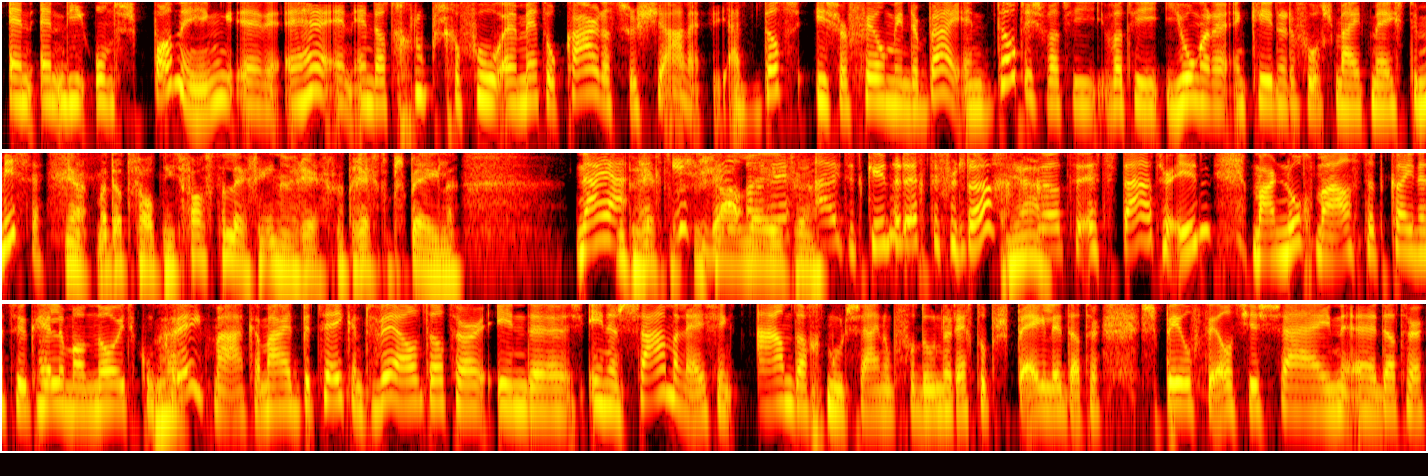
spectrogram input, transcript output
En, en die ontspanning en, en dat groepsgevoel en met elkaar dat sociale. Ja, dat is er veel minder bij. En dat is wat die, wat die jongeren en kinderen volgens mij het meeste missen. Ja, maar dat valt niet vast te leggen in een recht. Het recht op spelen. Nou ja, het, het is wel een recht uit het kinderrechtenverdrag. Ja. Dat, het staat erin. Maar nogmaals, dat kan je natuurlijk helemaal nooit concreet maken. Maar het betekent wel dat er in, de, in een samenleving aandacht moet zijn op voldoende recht op spelen. Dat er speelveldjes zijn. Eh, dat er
